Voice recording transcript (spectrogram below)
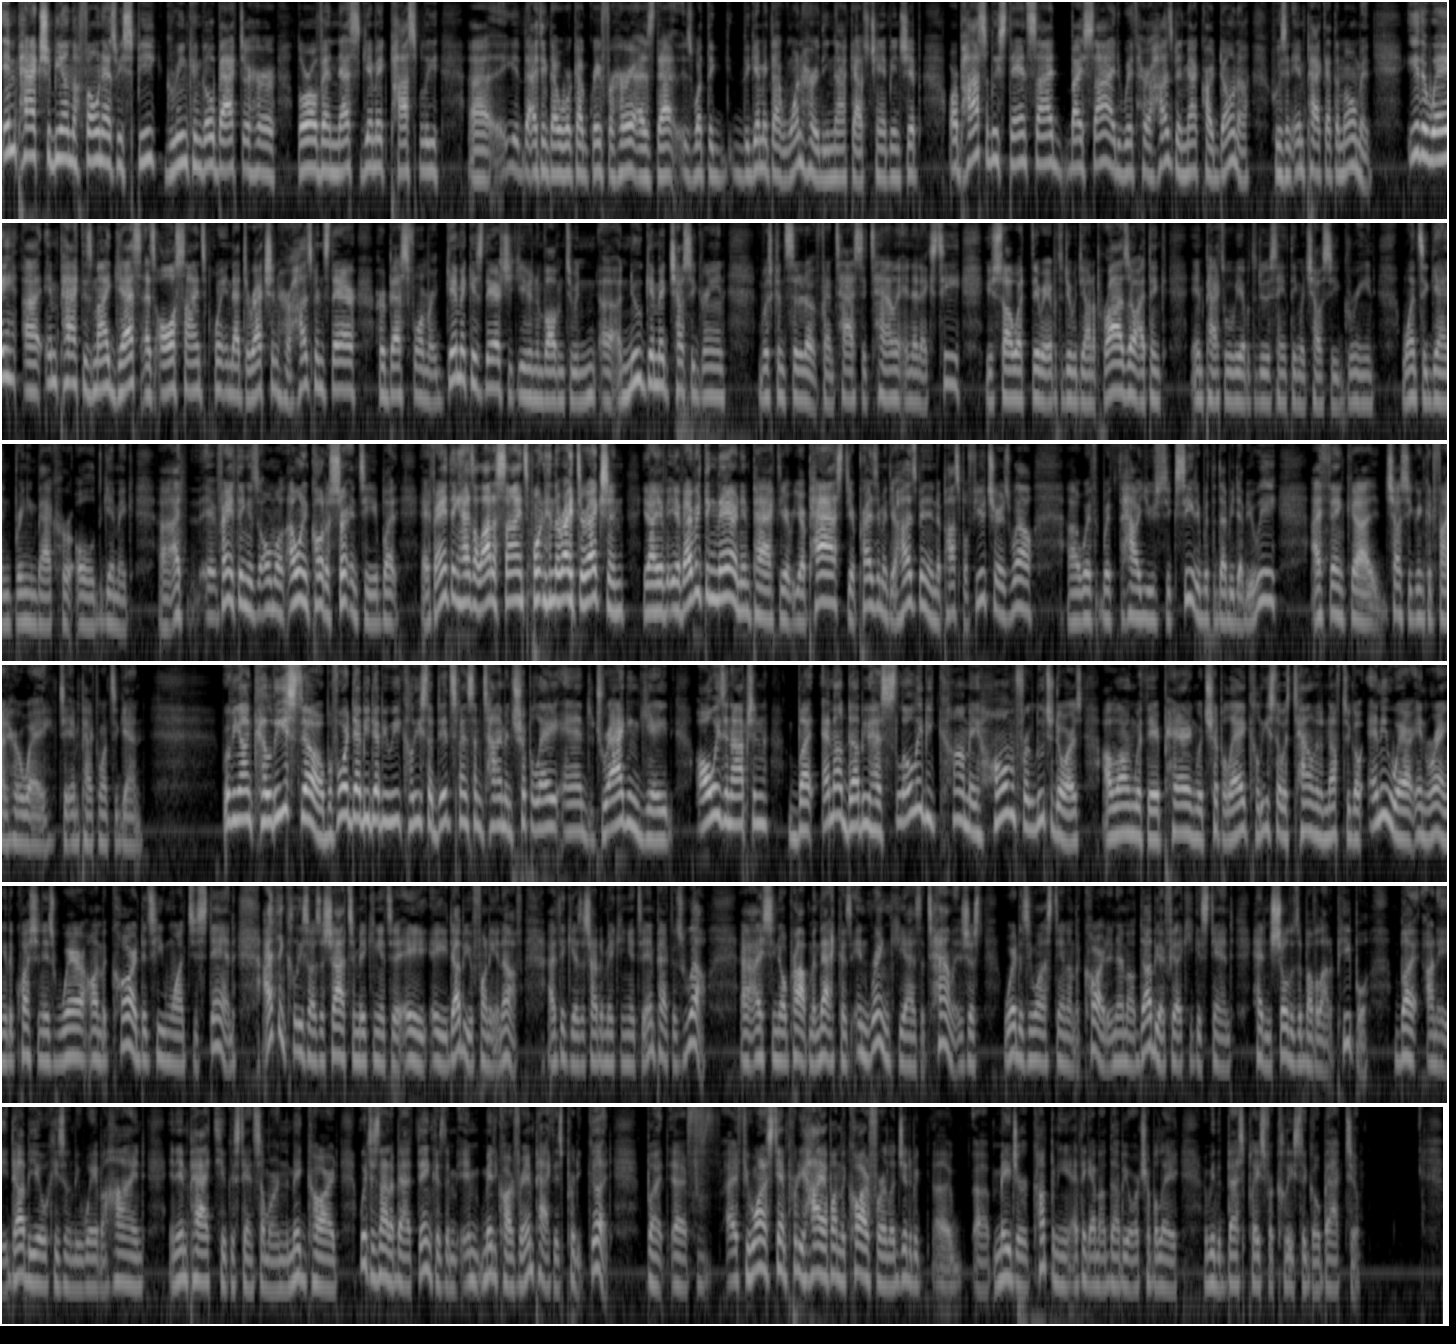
Impact should be on the phone as we speak. Green can go back to her Laurel Van Ness gimmick, possibly. Uh, I think that would work out great for her, as that is what the the gimmick that won her the Knockouts Championship, or possibly stand side by side with her husband Matt Cardona, who's an Impact at the moment. Either way, uh, Impact is my guess, as all signs point in that direction. Her husband's there, her best former gimmick is there. She even evolve into a, uh, a new gimmick. Chelsea Green was considered a fantastic talent in NXT. You saw what they were able to do with Deonna Purrazzo. I think Impact will be able to do the same thing with Chelsea Green. Once again, bringing back her old gimmick. Uh, I, if anything, is almost I wouldn't call it a certainty, but if anything has a lot of signs pointing in the right direction, you know, you have, you have everything there in Impact. Your your past, your present with your husband husband in a possible future as well, uh, with with how you succeeded with the WWE. I think uh, Chelsea Green could find her way to Impact once again. Moving on, Kalisto. Before WWE, Kalisto did spend some time in AAA and Dragon Gate, always an option, but MLW has slowly become a home for luchadors, along with their pairing with AAA. Kalisto is talented enough to go anywhere in ring. The question is, where on the card does he want to stand? I think Kalisto has a shot to making it to AEW, funny enough. I think he has a shot at making it to Impact as well. Uh, I see no problem in that because in ring he has the talent. It's just where does he want to stand on the card? In MLW, I feel like he could stand head and shoulders above a lot of people, but on AEW he's going to be way behind. In Impact, he could stand somewhere in the mid card, which is not a bad thing because the mid card for Impact is pretty good. But uh, if, if, you want to stand pretty high up on the card for a legitimate uh, uh, major company, I think MLW or AAA would be the best place for Kalisto to go back to.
